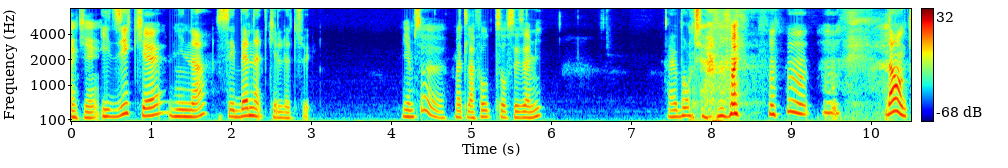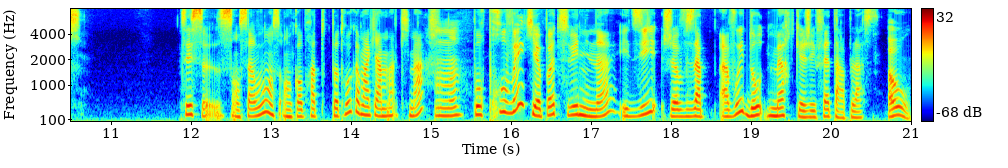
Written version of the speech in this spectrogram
Ok. Il dit que Nina, c'est Bennett qui l'a tué. Il aime ça, euh, mettre la faute sur ses amis. Un bon chat. Hum. Donc, tu sais, son cerveau, on, on comprend pas trop comment qu'il ma- qu'il marche. Pour prouver qu'il a pas tué Nina, il dit Je vais vous avouer d'autres meurtres que j'ai faits à la place. Oh.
